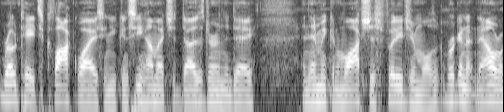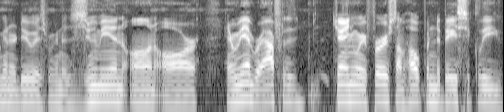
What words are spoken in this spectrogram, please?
rotates clockwise, and you can see how much it does during the day. And then we can watch this footage, and we'll, we're gonna now we're gonna do is we're gonna zoom in on our. And remember, after the January 1st, I'm hoping to basically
